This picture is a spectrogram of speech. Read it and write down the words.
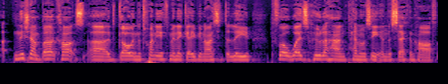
Uh, Nishan Burkart's uh, goal in the 20th minute gave United the lead before a Wes Hoolahan penalty in the second half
